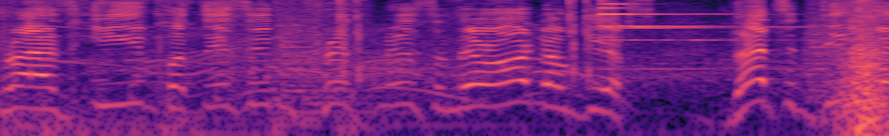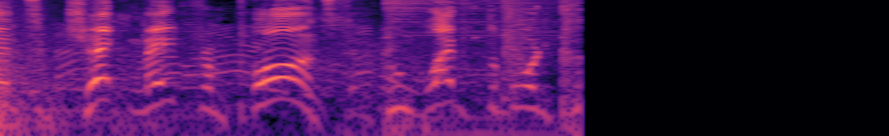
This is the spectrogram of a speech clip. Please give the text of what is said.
Valentine's Yves, but this isn't Christmas and there are no gifts. That's a defensive checkmate from Pons, who wipes the board clean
